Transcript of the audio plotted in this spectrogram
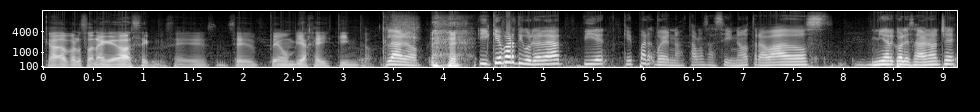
cada persona que va se, se, se pega un viaje distinto. Claro. ¿Y qué particularidad tiene? qué par- bueno, estamos así, ¿no? Trabados, miércoles a la noche.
